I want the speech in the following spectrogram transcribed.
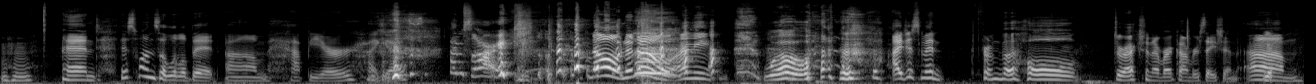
Mm-hmm. And this one's a little bit um, happier, I guess. I'm sorry. no, no, no. I mean, whoa. I just meant from the whole direction of our conversation. Um,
